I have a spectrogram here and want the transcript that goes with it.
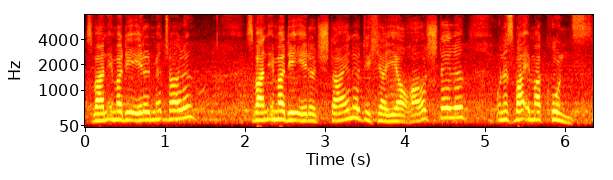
Es waren immer die Edelmetalle, es waren immer die Edelsteine, die ich ja hier auch ausstelle, und es war immer Kunst.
